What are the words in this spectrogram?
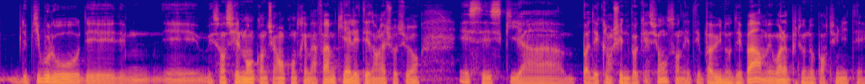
des petits boulots, et essentiellement quand j'ai rencontré ma femme, qui elle était dans la chaussure. Et c'est ce qui a pas déclenché une vocation, ça n'en était pas une au départ, mais voilà, plutôt une opportunité.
